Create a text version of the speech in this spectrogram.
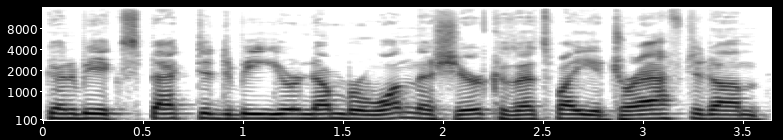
going to be expected to be your number one this year because that's why you drafted him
